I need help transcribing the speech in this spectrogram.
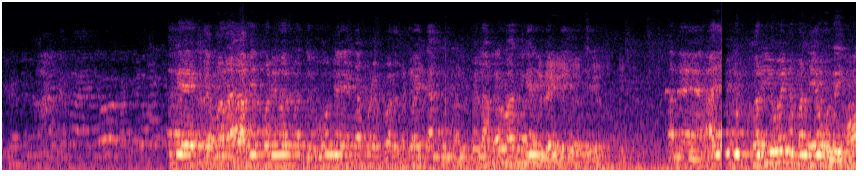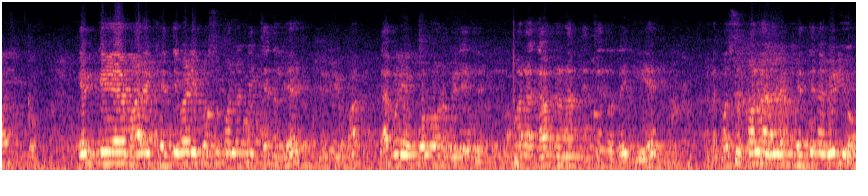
કે કે અમારા હાવી પરિવારમાંથી હું ને આપણે ભરતભાઈ ડાંગરીની પહેલા આપણે કરી અને અહીંયા બીજું ફરી હોય ને મને એવું લાગ્યું. કેમ કે મારે ખેતીવાડી પશુપાલનની ચેનલ છે યુટ્યુબમાં. ગામડીઓ બોલવાનો વિલેજ છે. અમારા ગામના નામથી ચેનલ રાખી છે. અને પશુપાલન અને ખેતીના વીડિયો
